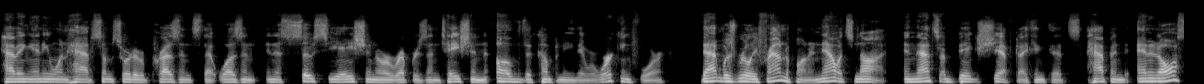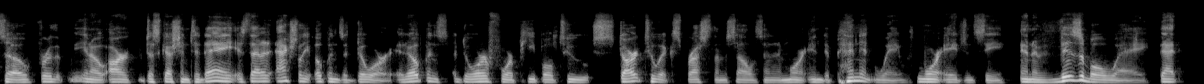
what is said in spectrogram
having anyone have some sort of a presence that wasn't an association or a representation of the company they were working for, that was really frowned upon and now it's not and that's a big shift i think that's happened and it also for the you know our discussion today is that it actually opens a door it opens a door for people to start to express themselves in a more independent way with more agency in a visible way that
